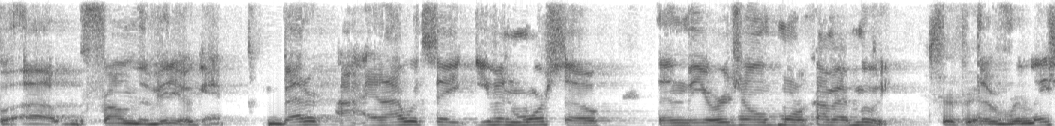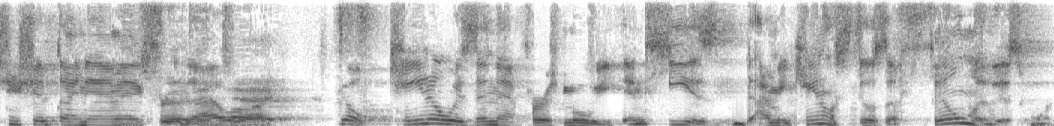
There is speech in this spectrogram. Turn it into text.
uh, from the video game. Better, and I would say even more so than the original Mortal Kombat movie. Tripping. The relationship dynamics, the Tripping, dialogue. Jack. Yo, Kano was in that first movie, and he is. I mean, Kano steals a film of this one.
